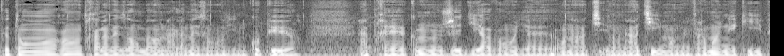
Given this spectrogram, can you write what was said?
Quand on rentre à la maison, ben, on a la maison, il y a une coupure. Après, comme j'ai dit avant, on, a un, on, a un, team, on est vraiment une équipe.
